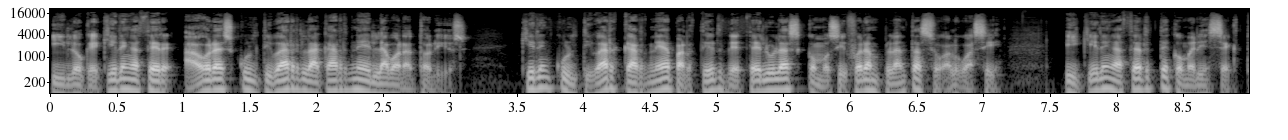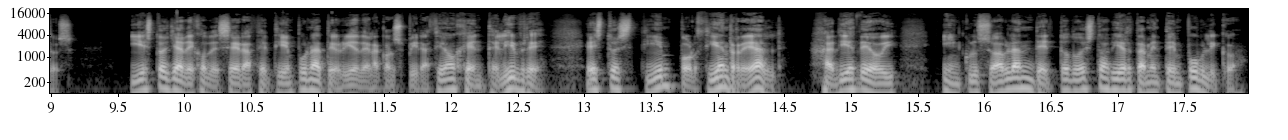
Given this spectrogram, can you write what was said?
Y lo que quieren hacer ahora es cultivar la carne en laboratorios quieren cultivar carne a partir de células como si fueran plantas o algo así, y quieren hacerte comer insectos. Y esto ya dejó de ser hace tiempo una teoría de la conspiración, gente libre. Esto es 100% real. A día de hoy, incluso hablan de todo esto abiertamente en público.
